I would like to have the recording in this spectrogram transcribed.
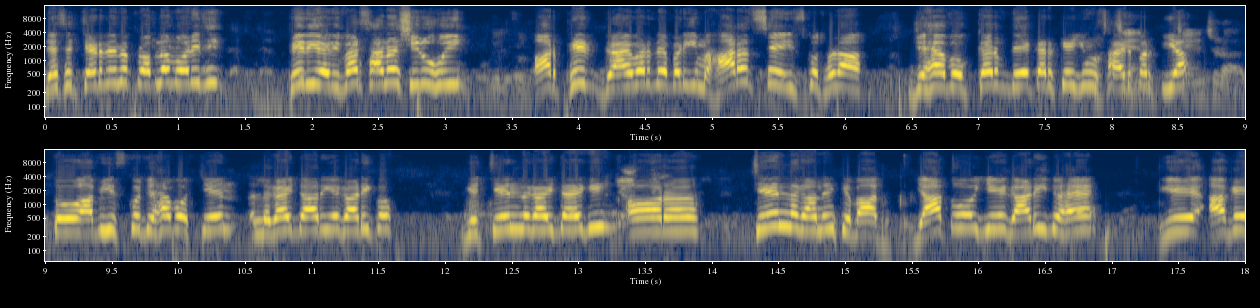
जैसे चढ़ने में प्रॉब्लम हो रही थी, फिर ये रिवर्स आना शुरू हुई और फिर ड्राइवर ने बड़ी महारत से इसको थोड़ा जो है वो कर्व दे करके यूँ साइड पर किया। तो अभी इसको जो है वो चेन लगाई जा रही है गाड़ी को। ये चेन लगाई जाएगी और चेन लगाने के बाद या तो ये गाड़ी जो है ये आगे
